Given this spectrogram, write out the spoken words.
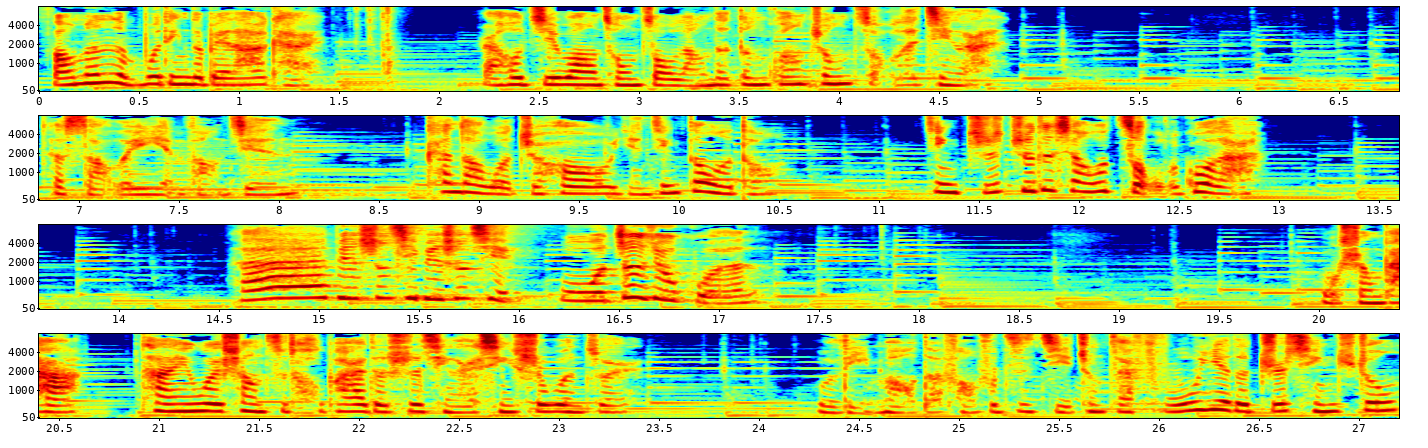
房门冷不丁的被拉开，然后寄望从走廊的灯光中走了进来。他扫了一眼房间，看到我之后，眼睛动了动，竟直直的向我走了过来。哎，别生气，别生气，我这就滚！我生怕他因为上次偷拍的事情来兴师问罪。我礼貌的，仿佛自己正在服务业的执勤之中，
